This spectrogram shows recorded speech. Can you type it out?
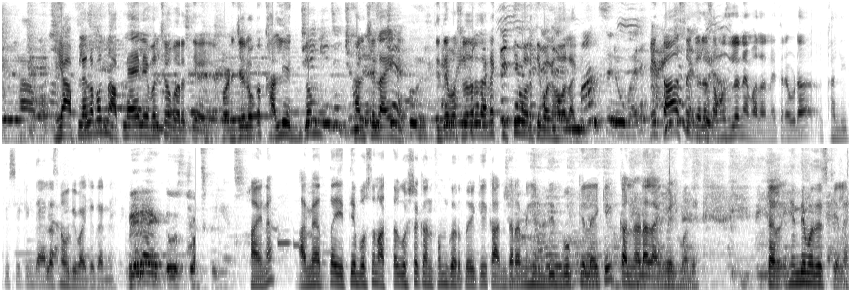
हे आपल्याला बघ ना आपल्या लेवलच्या वरती आहे. पण जे लोक खाली एकदम खालची लाईन आहे तिथे बसलं तर त्यांना किती वरती बघावं लागेल? हे का असं केलं? समजलं नाही मला. नाहीतर एवढा खाली ती सिटिंग द्यायलाच नव्हती पाहिजे त्यांनी. मेरा एक दोस्त जो एक्सपीरियंस आहे ना? आम्ही आता इथे बसून आत्ता गोष्ट कन्फर्म करतोय की कांतार आम्ही हिंदीत बुक केलंय की कन्नडा लँग्वेजमध्ये तर हिंदीमध्येच केलंय.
